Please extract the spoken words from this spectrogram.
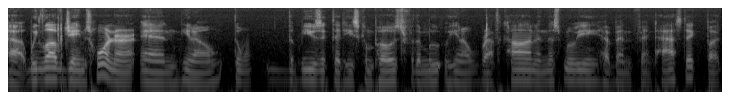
uh, we love James Horner, and you know the the music that he's composed for the movie, you know Wrath Khan and this movie have been fantastic. But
